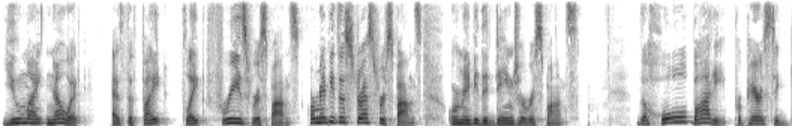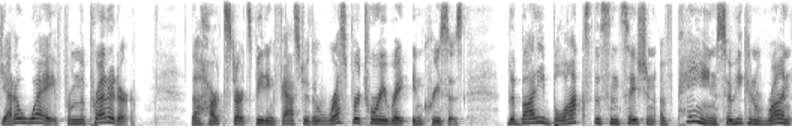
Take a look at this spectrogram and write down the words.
You might know it as the fight, flight, freeze response, or maybe the stress response, or maybe the danger response. The whole body prepares to get away from the predator. The heart starts beating faster, the respiratory rate increases. The body blocks the sensation of pain so he can run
